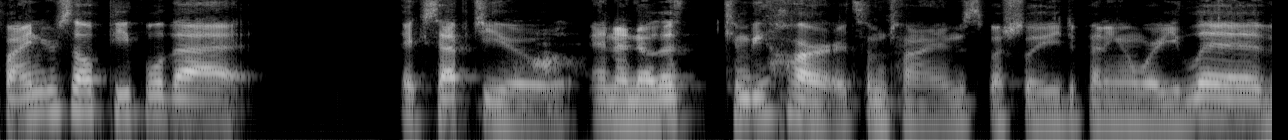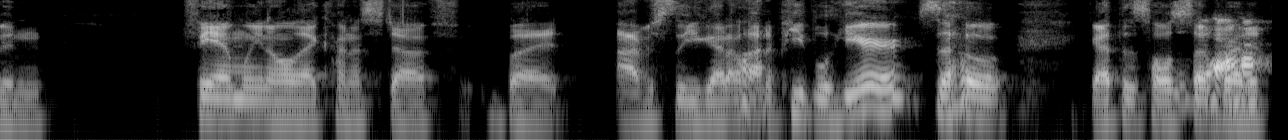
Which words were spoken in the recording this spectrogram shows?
find yourself people that accept you and i know that can be hard sometimes especially depending on where you live and family and all that kind of stuff but obviously you got a lot of people here so got this whole subreddit to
